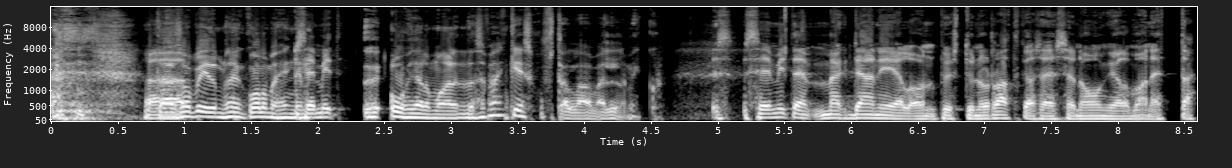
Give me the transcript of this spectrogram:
Tämä sopii tämmöiseen kolme hengen se, mit, ohjelmaan, että tässä vähän keskustellaan välillä, Mikko. Se, miten McDaniel on pystynyt ratkaisemaan sen ongelman, että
